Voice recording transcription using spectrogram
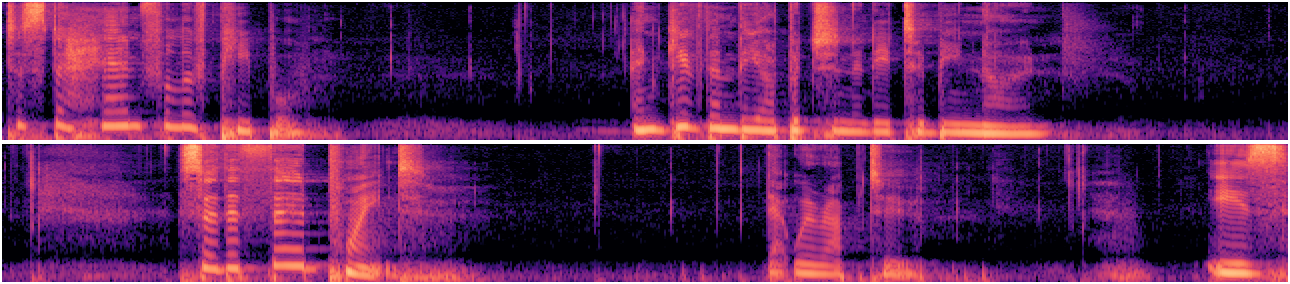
just a handful of people and give them the opportunity to be known. So, the third point that we're up to is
